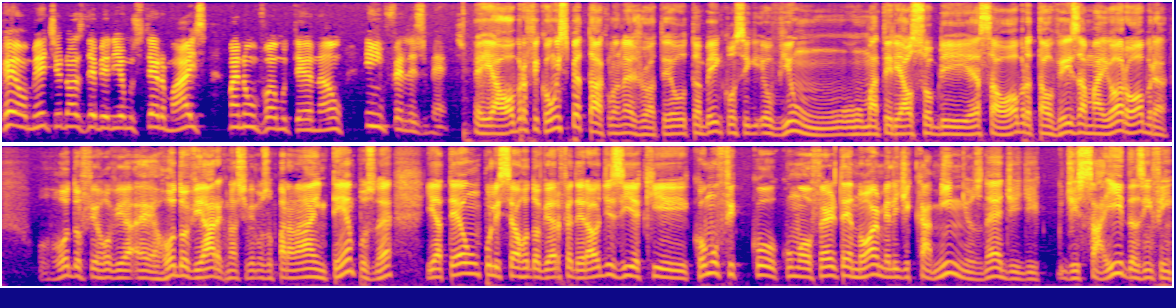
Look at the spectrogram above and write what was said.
realmente nós deveríamos ter mais, mas não vamos ter não, infelizmente. É, e a obra ficou um espetáculo, né, Jota? Eu também consegui, eu vi um, um material sobre essa obra, talvez a maior obra é, rodoviária que nós tivemos no Paraná em tempos, né? E até um policial rodoviário federal dizia que como ficou com uma oferta enorme ali de caminhos, né? De, de, de saídas, enfim,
